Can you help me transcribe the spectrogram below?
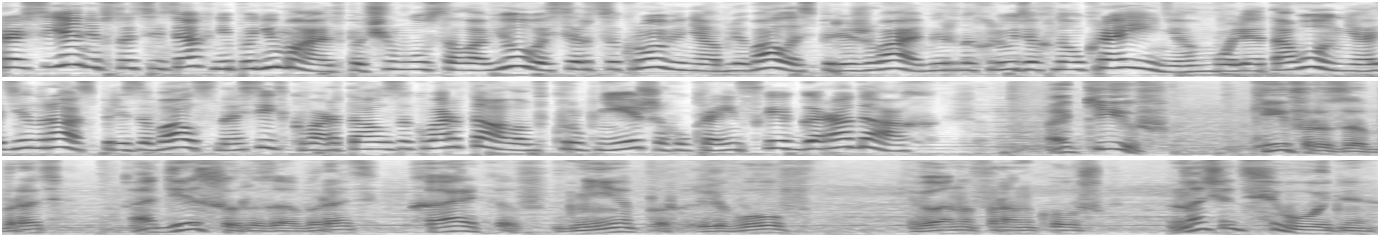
Россияне в соцсетях не понимают, почему у Соловьева сердце крови не обливалось, переживая о мирных людях на Украине. Более того, он не один раз призывал сносить квартал за кварталом в крупнейших украинских городах. А Киев? Киев разобрать. Одессу разобрать. Харьков, Днепр, Львов, Ивано-Франковск. Значит, сегодня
